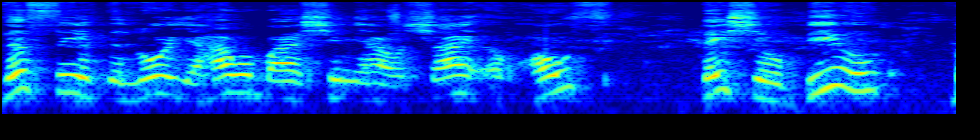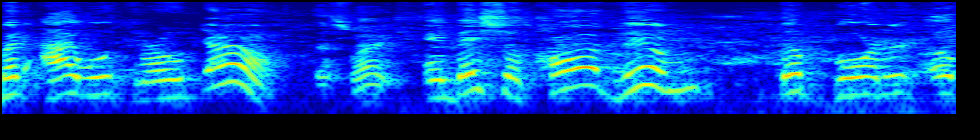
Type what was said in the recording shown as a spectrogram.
Thus saith the Lord Yahweh by Hashem Yahweh Shai of hosts, they shall build, but I will throw down That's right. and they shall call them the border of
